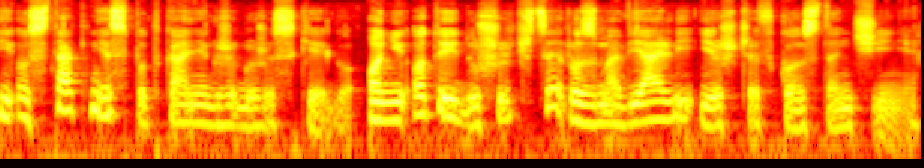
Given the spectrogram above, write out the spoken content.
i ostatnie spotkanie Grzegorzewskiego. Oni o tej duszyczce rozmawiali jeszcze w Konstancinie.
